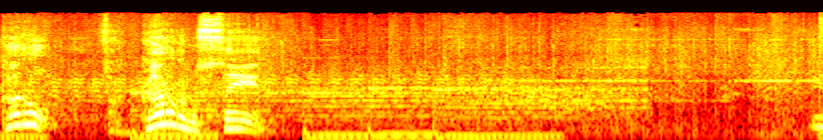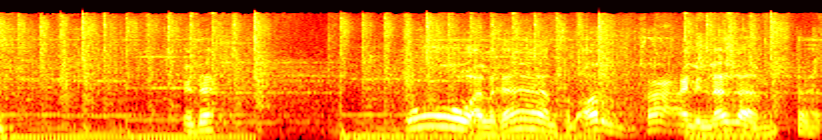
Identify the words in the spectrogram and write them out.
فجره فجره نصين. إيه؟ إيه ده؟ أوه ألغام في الأرض. فعل اللغم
